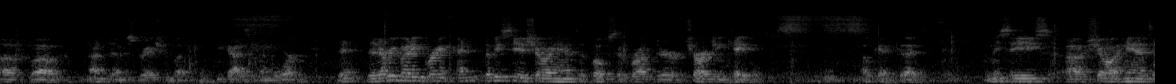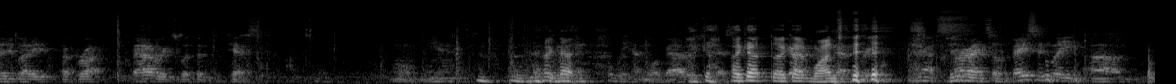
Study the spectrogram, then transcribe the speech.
of, uh, not demonstration, but you guys are gonna work. Did, did everybody bring, and let me see a show of hands of folks that brought their charging cables. Okay, good. Let me see, uh, show of hands, anybody that brought batteries with them to test. Oh, man, I got, we have more batteries I to got, test. I got, I got one. three. All right, so basically, um,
